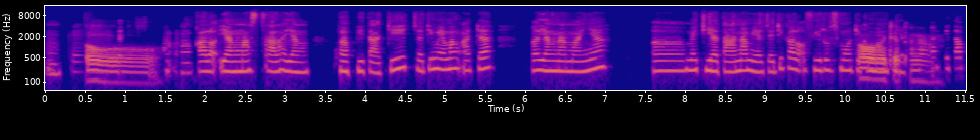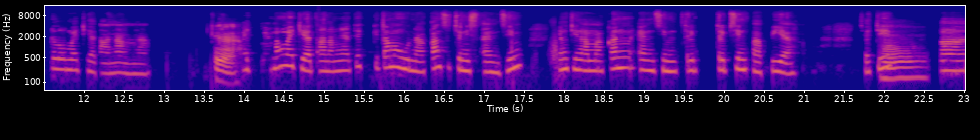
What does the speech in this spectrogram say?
Oke. Oh. Heeh. Kalau yang masalah yang babi tadi, jadi memang ada eh, yang namanya eh, media tanam ya. Jadi kalau virus mau Oh, media dikembangbiakkan tanam. kan kita perlu media tanam. Nah, Iya. Med- memang media tanamnya itu kita menggunakan sejenis enzim yang dinamakan enzim trip, tripsin babi ya. Jadi Hmm. eh,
